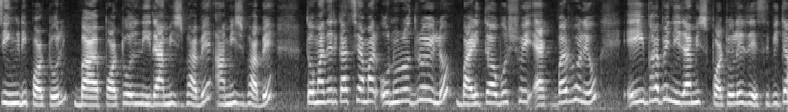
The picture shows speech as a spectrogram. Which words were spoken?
চিংড়ি পটল বা পটল নিরামিষভাবে, আমিষভাবে। তোমাদের কাছে আমার অনুরোধ রইল, বাড়িতে অবশ্যই একবার হলেও এইভাবে নিরামিষ পটলের রেসিপিটা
